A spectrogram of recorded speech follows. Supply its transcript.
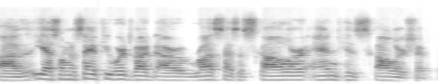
Uh, yes, I'm going to say a few words about uh, Russ as a scholar and his scholarship.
